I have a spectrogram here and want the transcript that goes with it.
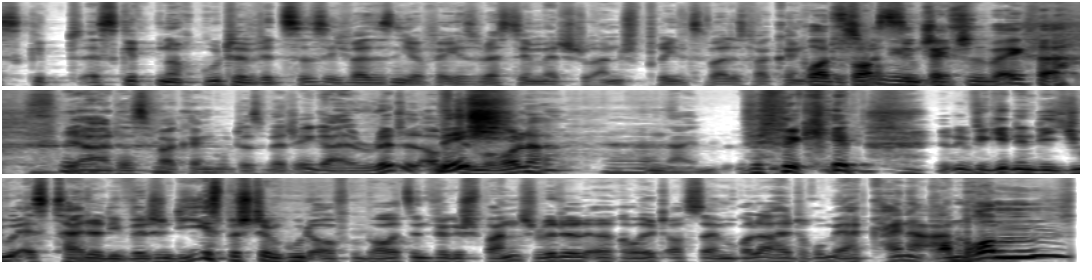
es gibt, es gibt noch gute Witze. Ich weiß jetzt nicht, auf welches Wrestling-Match du ansprielst, weil es war kein Boah, gutes Wrestling-Match. Ja, das war kein gutes Match. Egal. Riddle auf nicht? dem Roller. Nein, wir, gehen, wir gehen in die US-Title Division. Die ist bestimmt gut aufgebaut, sind wir gespannt. Riddle äh, rollt auf seinem Roller halt rum. Er hat keine Ahnung, warum,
